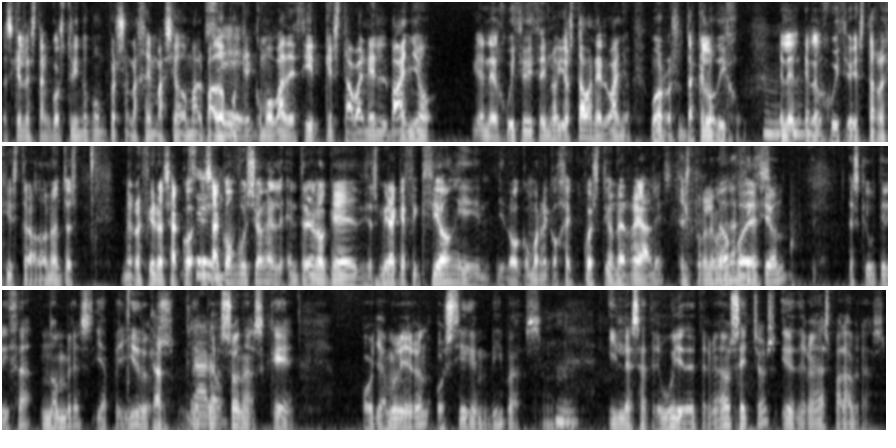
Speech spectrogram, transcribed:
es que le están construyendo como un personaje demasiado malvado Sí. porque cómo va a decir que estaba en el baño en el juicio dice, no, yo estaba en el baño. Bueno, resulta que lo dijo en, el, en el juicio y está registrado, ¿no? Entonces, me refiero a esa, co- Sí. esa confusión entre lo que dices, mira qué ficción y, y luego como recoge cuestiones reales. El problema ¿no? de la Pues- ficción es que utiliza nombres y apellidos Claro. de Claro. personas que o ya murieron o siguen vivas. Mm. Y les atribuye determinados hechos y determinadas palabras.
